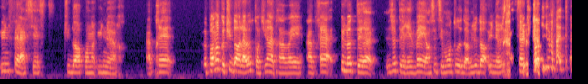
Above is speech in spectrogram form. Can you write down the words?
une fait la sieste. Tu dors pendant une heure. Après, pendant que tu dors, l'autre continue à travailler. Après, l'autre, je te réveille. Ensuite, c'est mon tour de dormir. Je dors une heure jusqu'à 5 h du matin.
